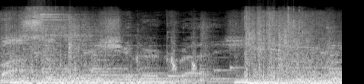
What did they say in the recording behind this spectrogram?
Boss. Sugar Crush.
